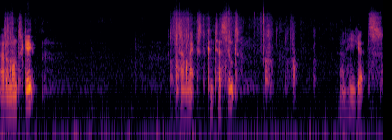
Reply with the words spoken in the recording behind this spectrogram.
Adam Montague is our next contestant and he gets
